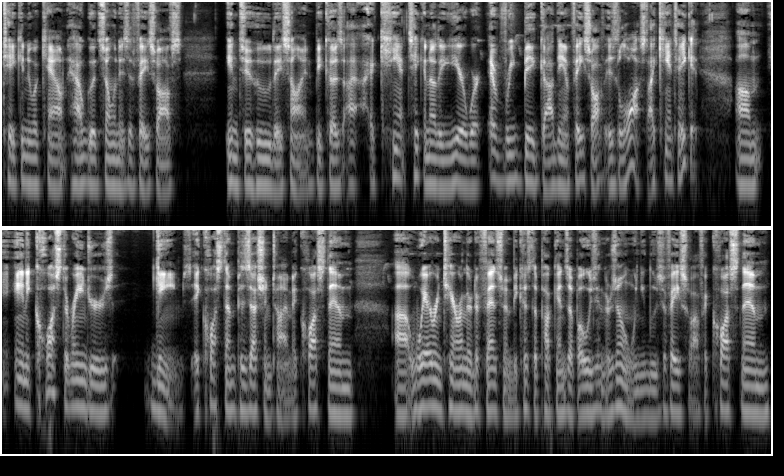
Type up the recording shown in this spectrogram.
take into account how good someone is at faceoffs into who they sign because I, I can't take another year where every big goddamn faceoff is lost. I can't take it. Um, and it cost the Rangers games. It cost them possession time. It cost them uh, wear and tear on their defensemen because the puck ends up always in their zone when you lose a faceoff. It costs them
